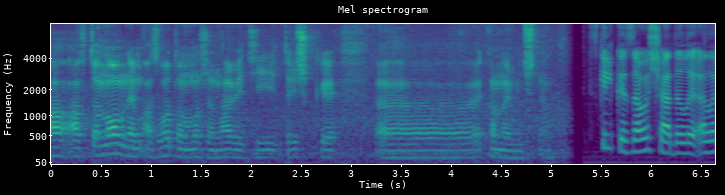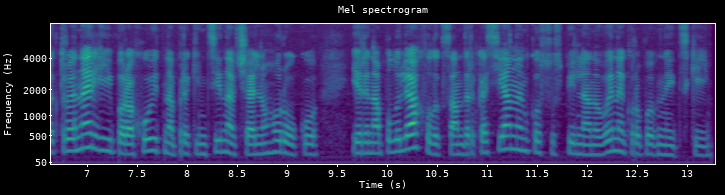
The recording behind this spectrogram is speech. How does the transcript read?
автономним, а згодом може навіть і трішки економічним. Скільки заощадили електроенергії, порахують наприкінці навчального року. Ірина Полулях, Олександр Касьяненко, Суспільне новини, Кропивницький.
